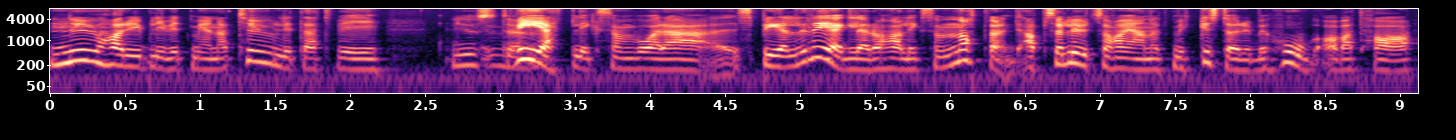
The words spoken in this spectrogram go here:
Nu har det blivit mer naturligt att vi. Vet liksom våra spelregler och har liksom nått varandra. Absolut så har han ett mycket större behov av att ha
